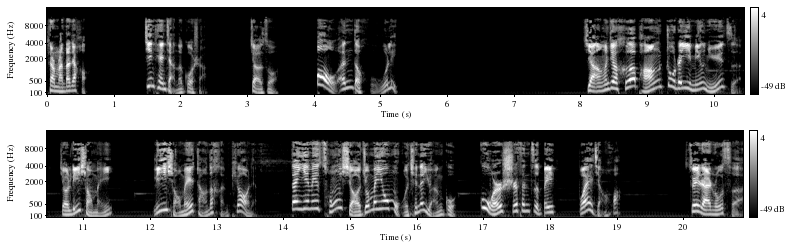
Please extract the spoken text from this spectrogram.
听友们，大家好，今天讲的故事啊，叫做《报恩的狐狸》。蒋家河旁住着一名女子，叫李小梅。李小梅长得很漂亮，但因为从小就没有母亲的缘故，故而十分自卑，不爱讲话。虽然如此，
